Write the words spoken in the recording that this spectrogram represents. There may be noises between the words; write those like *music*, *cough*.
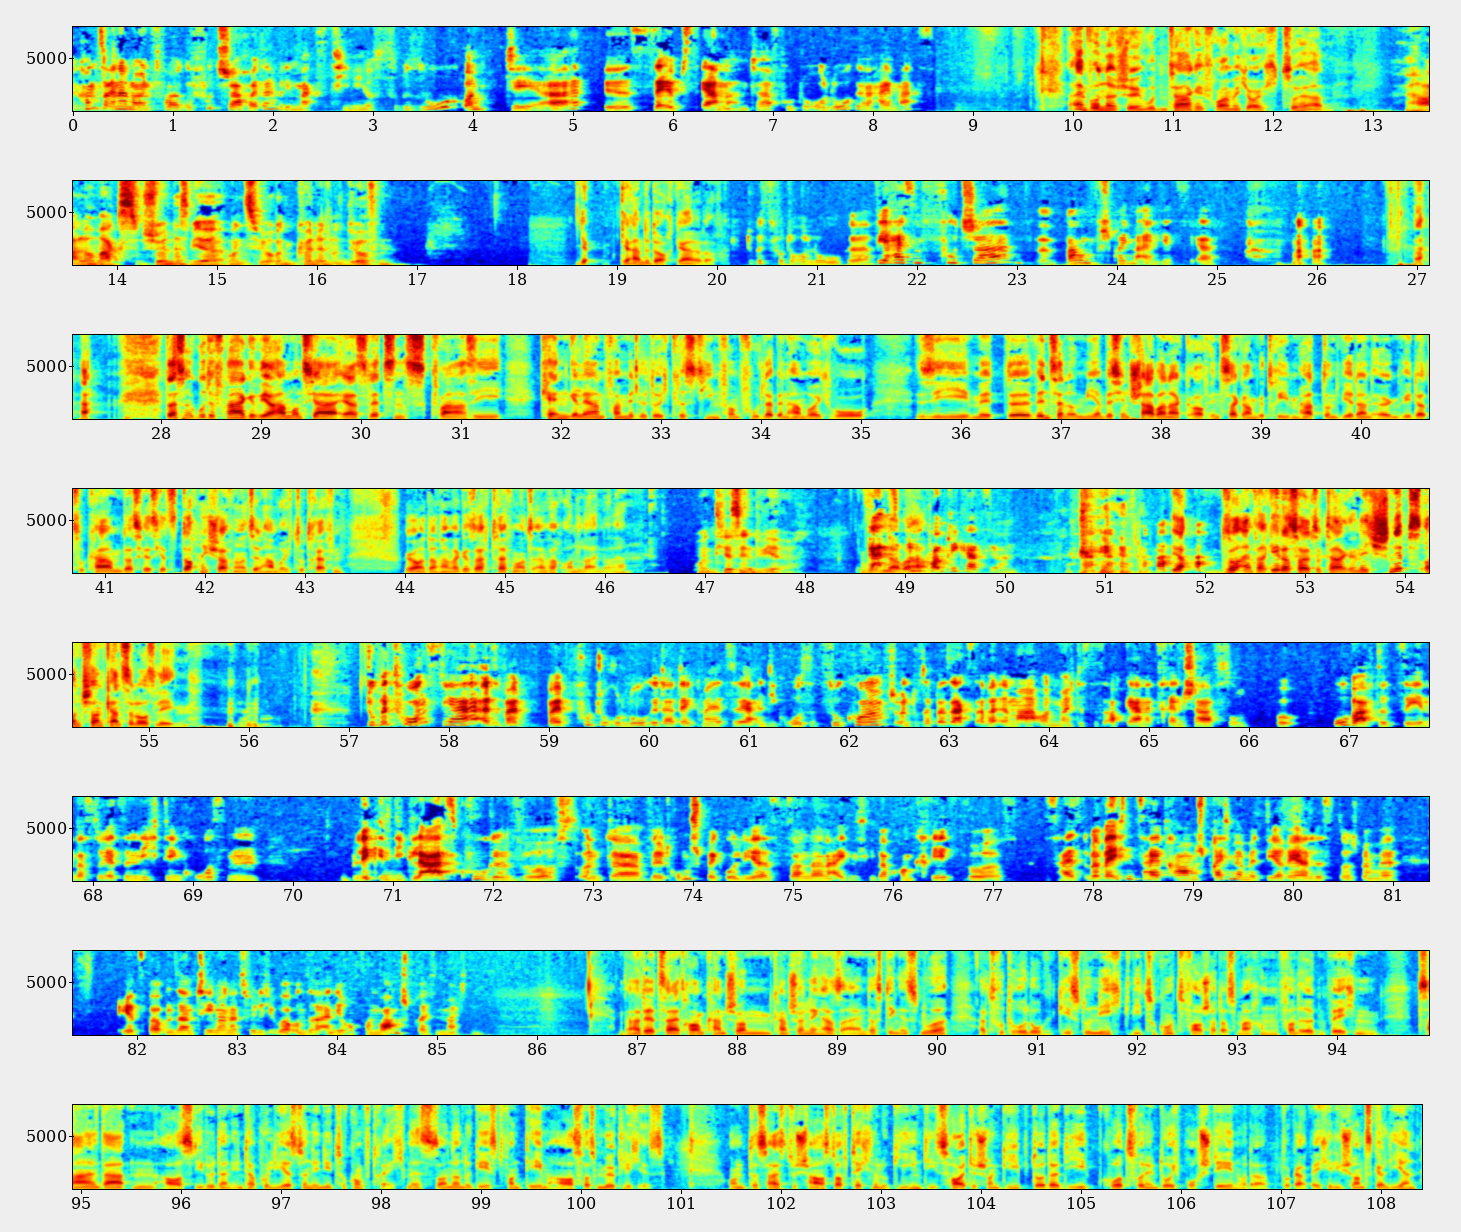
Willkommen zu einer neuen Folge Futscher. Heute haben wir den Max Tinius zu Besuch und der ist selbsternannter Futurologe. Hi Max. Einen wunderschönen guten Tag. Ich freue mich, euch zu hören. Hallo Max, schön, dass wir uns hören können und dürfen. Ja, gerne doch, gerne doch du bist Futurologe. Wir heißen Future. Warum sprechen wir eigentlich jetzt erst? *laughs* das ist eine gute Frage. Wir haben uns ja erst letztens quasi kennengelernt, vermittelt durch Christine vom Food Lab in Hamburg, wo sie mit äh, Vincent und mir ein bisschen Schabernack auf Instagram getrieben hat und wir dann irgendwie dazu kamen, dass wir es jetzt doch nicht schaffen, uns in Hamburg zu treffen. Ja, und dann haben wir gesagt, treffen wir uns einfach online, oder? Und hier sind wir. Ganz ohne Komplikation *laughs* ja, so einfach geht das heutzutage. Nicht Schnips und schon kannst du loslegen. Du betonst ja, also weil bei Futurologe, da denkt man jetzt ja an die große Zukunft und du sagst aber immer und möchtest es auch gerne trennscharf so beobachtet sehen, dass du jetzt nicht den großen Blick in die Glaskugel wirfst und da wild rumspekulierst, sondern eigentlich lieber konkret wirst. Das heißt, über welchen Zeitraum sprechen wir mit dir realistisch, wenn wir jetzt bei unserem Thema natürlich über unsere Ernährung von morgen sprechen möchten? Na, der Zeitraum kann schon, kann schon länger sein. Das Ding ist nur, als Futurologe gehst du nicht, wie Zukunftsforscher das machen, von irgendwelchen Zahlen, Daten aus, die du dann interpolierst und in die Zukunft rechnest, sondern du gehst von dem aus, was möglich ist. Und das heißt, du schaust auf Technologien, die es heute schon gibt oder die kurz vor dem Durchbruch stehen oder sogar welche, die schon skalieren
